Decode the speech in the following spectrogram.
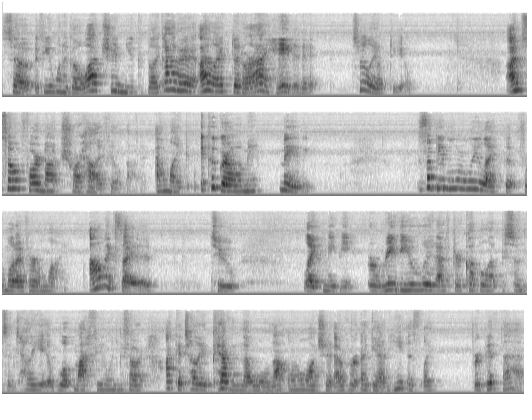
So if you want to go watch it, you could be like, I, I liked it or I hated it. It's really up to you. I'm so far not sure how I feel about it. I'm like, it could grow on me. Maybe. Some people really like it from what I've heard online. I'm excited to like maybe review it after a couple episodes and tell you what my feelings are. I could tell you Kevin that will not want to watch it ever again. He is like, forget that.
